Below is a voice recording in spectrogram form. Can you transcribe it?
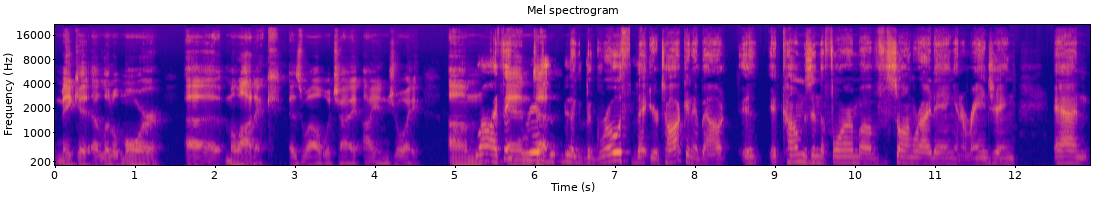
make it a little more uh, melodic as well, which I, I enjoy. Um, well, I think and, there is uh, the, the growth that you're talking about. It, it comes in the form of songwriting and arranging. And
